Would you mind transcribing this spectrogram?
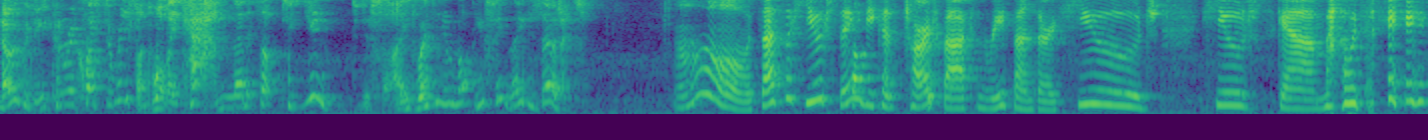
nobody can request a refund. Well, they can, then it's up to you to decide whether or not you think they deserve it. Oh, that's a huge thing because chargebacks and refunds are a huge, huge scam, I would say,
